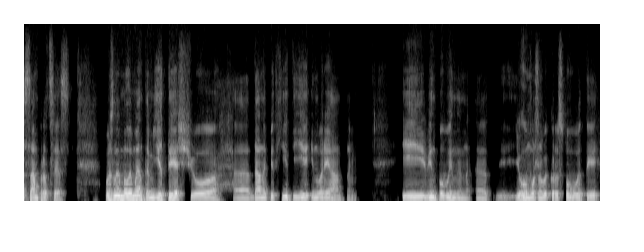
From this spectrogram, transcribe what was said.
сам процес. Важливим елементом є те, що е, даний підхід є інваріантним, і він повинен е, його можна використовувати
